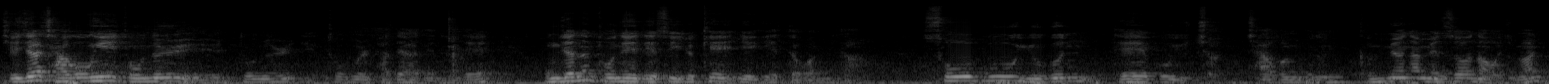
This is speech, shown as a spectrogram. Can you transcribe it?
제자 자공이 돈을 돈을 도움을 받아야 되는데 공자는 돈에 대해서 이렇게 얘기했다고 합니다. 소부육은 대부유천 작은 부는 근면하면서 나오지만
